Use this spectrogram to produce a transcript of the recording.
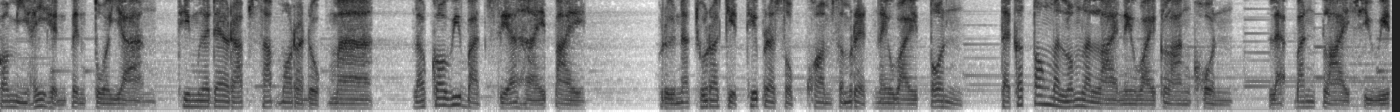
ก็มีให้เห็นเป็นตัวอย่างที่เมื่อได้รับทรัพย์มรดกมา แล้วก็วิบัติเสียหายไป หรือนักธุรกิจที่ประสบความสำเร็จในวัยต้น แต่ก็ต้องมาล้มละลายในวัยกลางคน และบั้นปลายชีวิต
